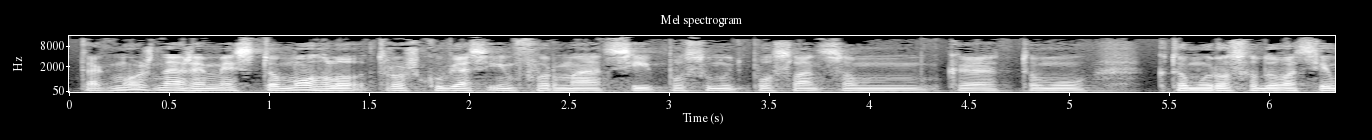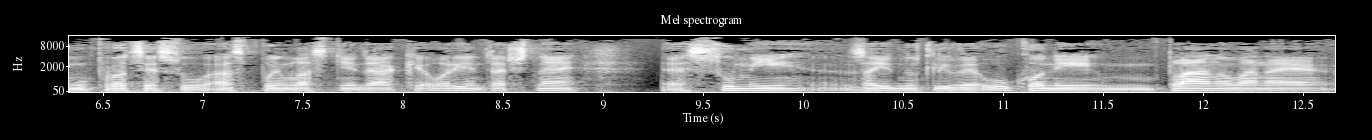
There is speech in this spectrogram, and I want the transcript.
tak možná, že mesto mohlo trošku viac informácií posunúť poslancom k tomu, k tomu rozhodovaciemu procesu, aspoň vlastne také orientačné sumy za jednotlivé úkony plánované.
